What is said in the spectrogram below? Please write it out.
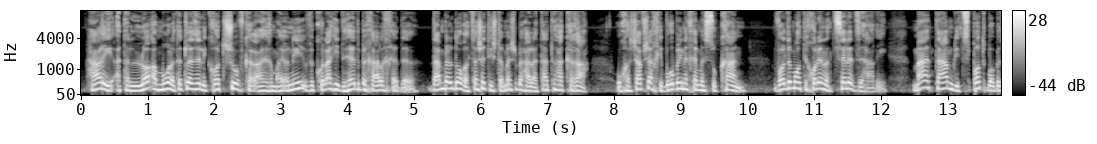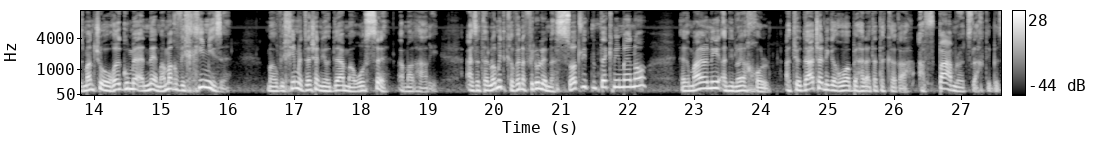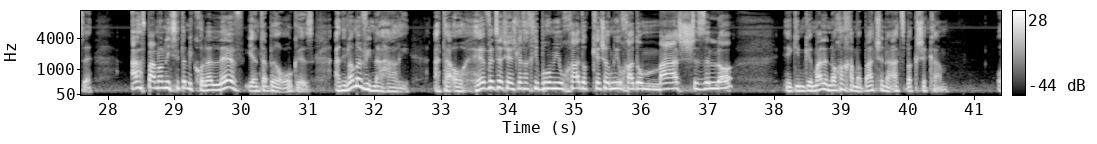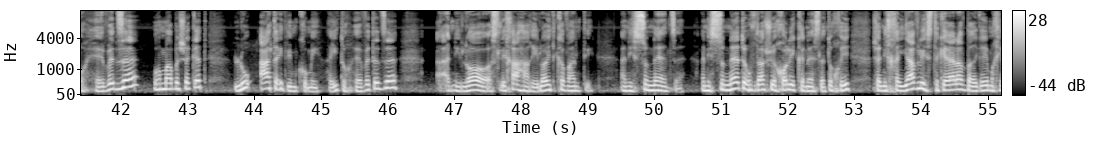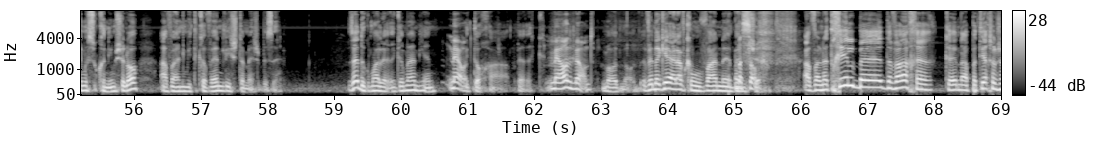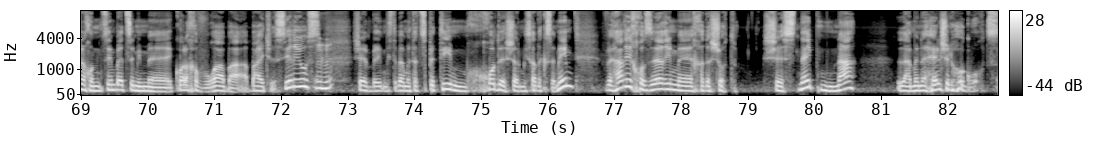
הארי, אתה לא אמור לתת לזה לקרות שוב, קראה הרמיוני, וקולה הדהד בחלל החדר. דמבלדור רצה שתשתמש בהלטת הכרה. הוא חשב שהחיבור ביניכם מסוכן. וולדמורט יכול לנצל את זה, הארי. מה הטעם לצפות בו בזמן שהוא הורג ומענה? מה מרוויחים מזה? מרוויחים את זה שאני יודע מה הוא עושה, אמר הארי. אז אתה לא מתכוון אפילו לנסות להתנתק ממנו? הרמיוני, אני לא יכול. את יודעת שאני גרוע בהלטת הכרה. אף פעם לא הצלחתי בזה. אף פעם לא ניסית מכל הלב, היא ענתה ברוגז. אני לא מבינה, הארי. אתה אוהב את זה שיש לך חיבור מיוחד, או קשר מיוחד, או מה שזה לא? היא גמגמה לנוכח המבט שנעץ בה כשקם. אוהב את זה? הוא אמר בשקט. לו את היית במקומי, היית אוהבת את זה? אני לא, סליחה, הארי, לא התכוונתי. אני שונא את זה. אני שונא את העובדה שהוא יכול להיכנס לתוכי, שאני חייב להסתכל עליו ברגעים הכי מסוכנים שלו, אבל אני מתכוון להשתמש בזה. זה דוגמה לרגע מעניין. מאוד. מתוך הפרק. מאוד מאוד. מאוד מאוד. ונגיע אליו כמובן אה, בהמשך. בסוף. אבל נתחיל בדבר אחר, כן, הפתיח שם שאנחנו נמצאים בעצם עם אה, כל החבורה בבית של סיריוס, שמסתבר מתצפתים חודש על משרד הקסמים, והארי חוזר עם אה, חדשות, שסנייפ מונה למנהל של הוגוורטס,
